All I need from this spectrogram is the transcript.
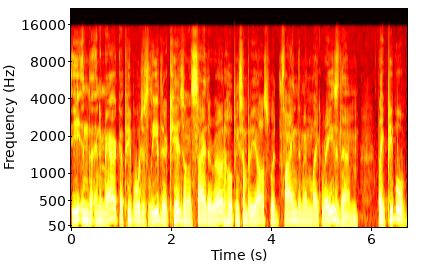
in the in America, people would just leave their kids on the side of the road, hoping somebody else would find them and like raise them. Like people,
